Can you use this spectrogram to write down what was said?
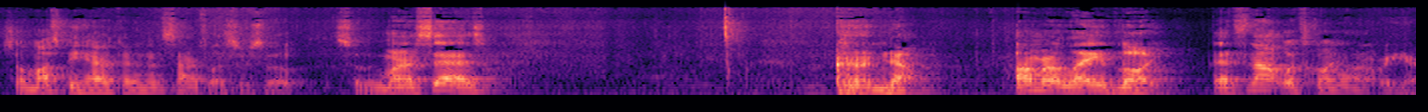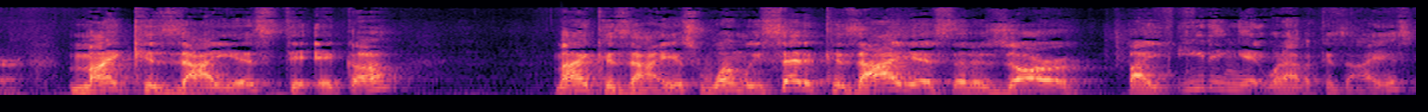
So it must be heter and mitzdarf le'eser. So, so the Gemara says, no. Amar le loy. That's not what's going on over here. My kazayas to ikka. My kazayas. When we said a kazayas that a zar by eating it would have a kazayas,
